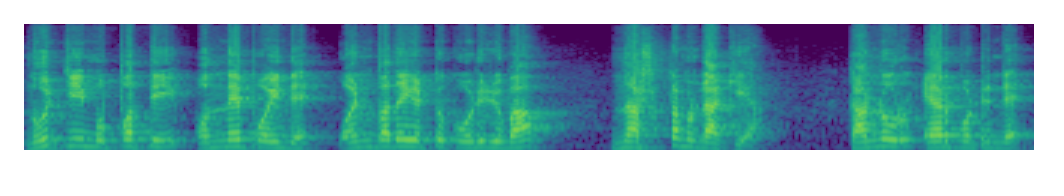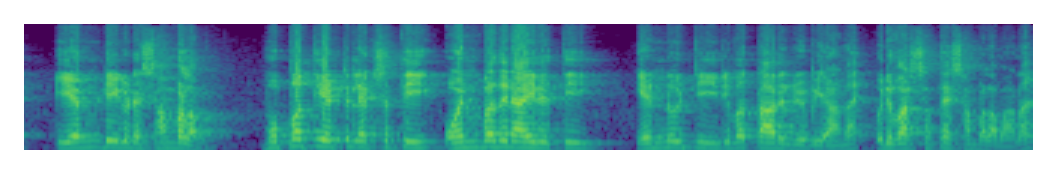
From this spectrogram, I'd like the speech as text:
നൂറ്റി മുപ്പത്തി ഒന്ന് പോയിന്റ് ഒൻപത് എട്ട് കോടി രൂപ നഷ്ടമുണ്ടാക്കിയ കണ്ണൂർ എയർപോർട്ടിന്റെ എം ഡിയുടെ ശമ്പളം മുപ്പത്തിയെട്ട് ലക്ഷത്തി ഒൻപതിനായിരത്തി എണ്ണൂറ്റി ഇരുപത്തി ആറ് രൂപയാണ് ഒരു വർഷത്തെ ശമ്പളമാണ്.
